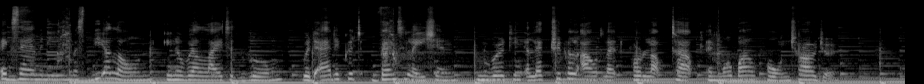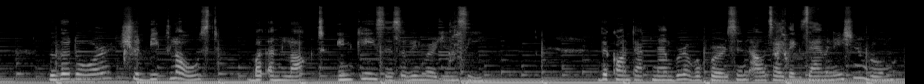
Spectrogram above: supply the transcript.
Examinee must be alone in a well-lighted room with adequate ventilation and working electrical outlet for laptop and mobile phone charger. The door should be closed but unlocked in cases of emergency. The contact number of a person outside the examination room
